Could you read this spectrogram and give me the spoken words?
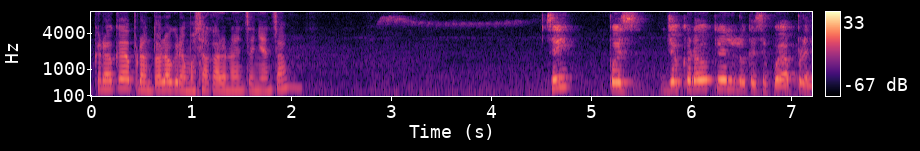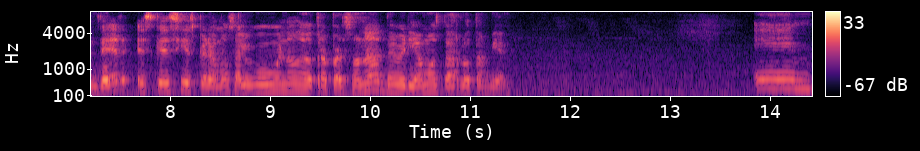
Creo que de pronto logremos sacar una enseñanza. Sí, pues yo creo que lo que se puede aprender es que si esperamos algo bueno de otra persona, deberíamos darlo también. Em,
